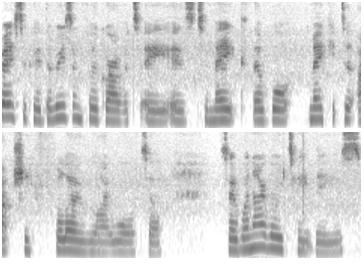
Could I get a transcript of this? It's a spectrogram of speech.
basically the reason for gravity is to make the wa make it to actually flow like water. So when I rotate these,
